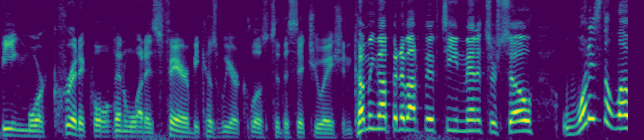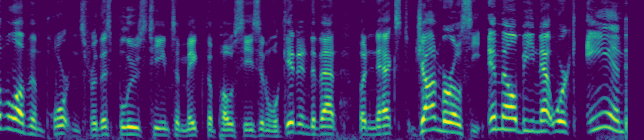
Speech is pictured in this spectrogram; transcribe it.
being more critical than what is fair because we are close to the situation. Coming up in about 15 minutes or so, what is the level of importance for this Blues team to make the postseason? We'll get into that. But next, Jon Morosi, MLB Network and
